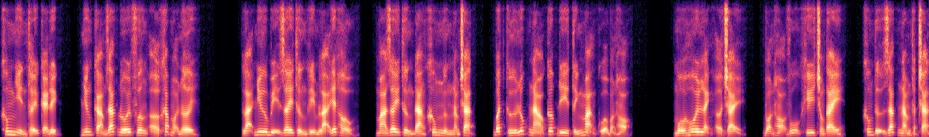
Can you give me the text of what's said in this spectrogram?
Không nhìn thấy kẻ địch, nhưng cảm giác đối phương ở khắp mọi nơi. Lại như bị dây thừng ghìm lại yết hầu, mà dây thừng đang không ngừng nắm chặt, bất cứ lúc nào cướp đi tính mạng của bọn họ. Mồ hôi lạnh ở chạy bọn họ vũ khí trong tay, không tự giác nắm thật chặt.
